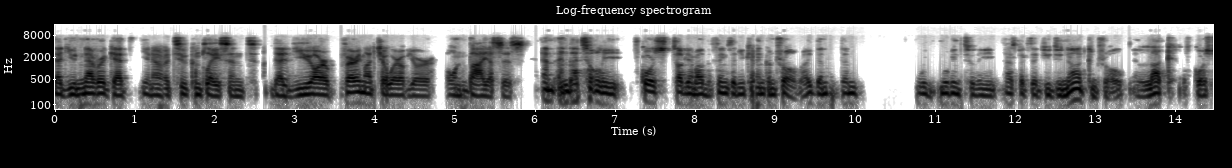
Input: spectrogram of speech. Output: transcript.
that you never get, you know, too complacent, that you are very much aware of your own biases. And and that's only, course, talking about the things that you can control, right? Then then we move into the aspects that you do not control. And luck, of course,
